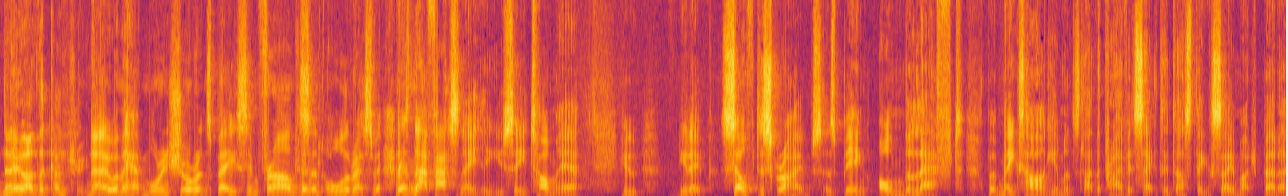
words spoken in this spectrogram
No, other country. No, and they have more insurance base in France and all the rest of it. And isn't that fascinating? You see Tom here, who you know self-describes as being on the left, but makes arguments like the private sector does things so much better.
